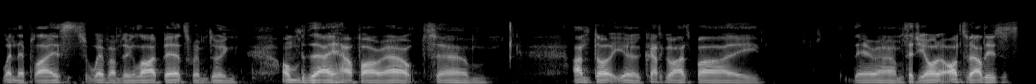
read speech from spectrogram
when they're placed, whether I'm doing live bets, whether I'm doing on the day, how far out. Um, I'm you know, categorized by their um, essentially odds values.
